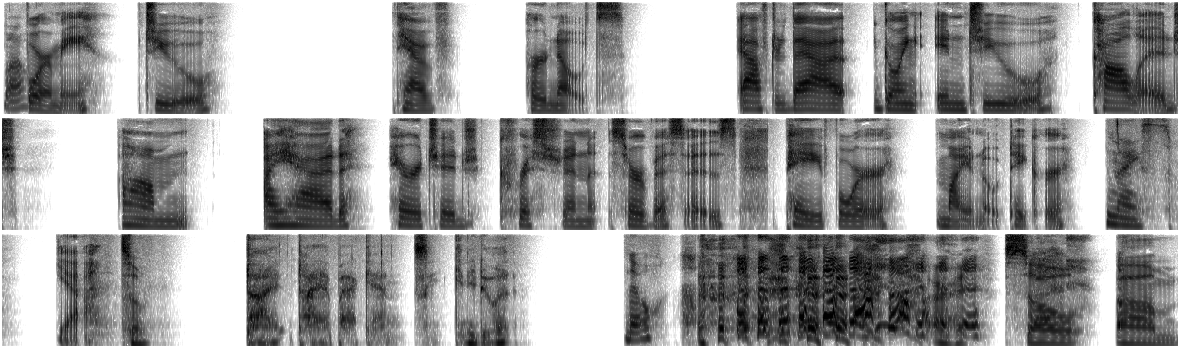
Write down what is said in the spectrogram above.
Wow. for me to have her notes. After that, going into college, um, I had Heritage Christian Services pay for my note taker. Nice. Yeah. So tie tie it back in. See, can you do it? No. All right. So, um,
